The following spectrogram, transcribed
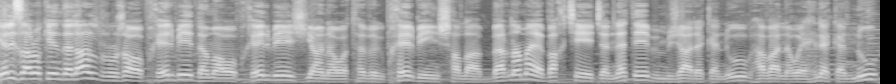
گەلی زارۆکێن دەلال ڕۆژاوە بخێر بێ دەماوە بخێر بێ ژیانەوە تەڤک بخێر بێ ئینشەڵا بەرنمایە بەخچێ جەنەتێ بمژارەکە نوو هەوانەوەی هەنەکە نوو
